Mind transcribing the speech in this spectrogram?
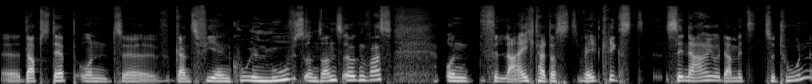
äh, Dubstep und äh, ganz vielen coolen Moves und sonst irgendwas. Und vielleicht hat das Weltkriegs Szenario damit zu tun,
